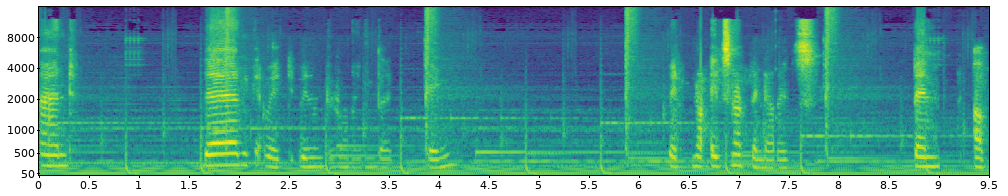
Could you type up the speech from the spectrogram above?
And there we can wait we're not drawing the thing. Wait no it's not pen down it's pen up.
